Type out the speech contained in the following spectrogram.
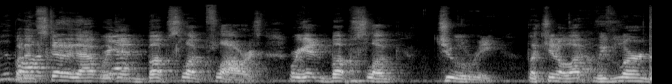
But box. instead of that, we're Yeah. getting bub slug flowers. We're getting bub slug jewelry. But you know what? We've learned.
